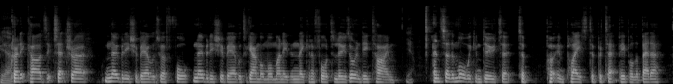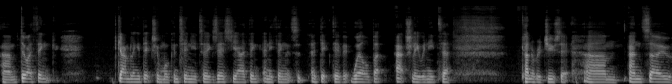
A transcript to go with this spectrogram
Yeah. credit cards etc nobody should be able to afford nobody should be able to gamble more money than they can afford to lose or indeed time Yeah. and so the more we can do to to put in place to protect people, the better. Um, do I think gambling addiction will continue to exist? Yeah, I think anything that's addictive, it will. But actually, we need to kind of reduce it. Um, and so,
